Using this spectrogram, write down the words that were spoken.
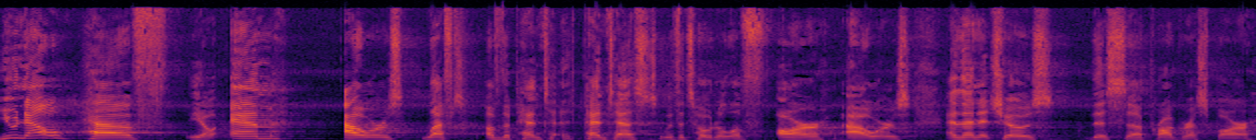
you now have, you know, M hours left of the pen, pen test with a total of R hours, and then it shows this uh, progress bar.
